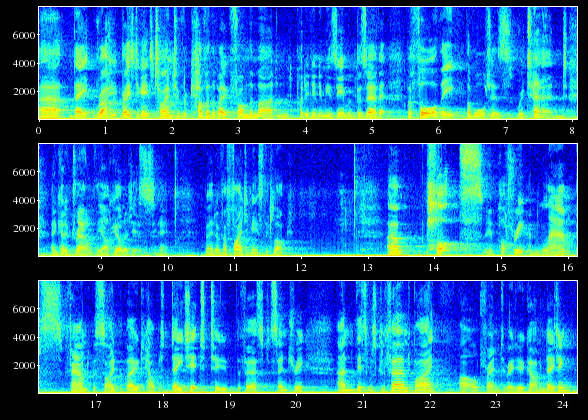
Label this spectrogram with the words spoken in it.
Uh, they raced against time to recover the boat from the mud and put it in a museum and preserve it before the, the waters returned and kind of drowned the archaeologists. You know, a bit of a fight against the clock. Um, pots, you know, pottery, and lamps found beside the boat helped date it to the first century, and this was confirmed by our old friend radiocarbon dating.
